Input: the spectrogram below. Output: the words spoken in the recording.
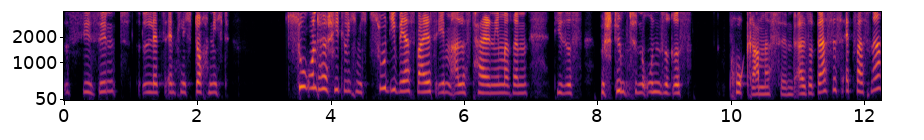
sie sind letztendlich doch nicht zu unterschiedlich, nicht zu divers, weil es eben alles Teilnehmerinnen dieses bestimmten unseres Programmes sind. Also das ist etwas, ne,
